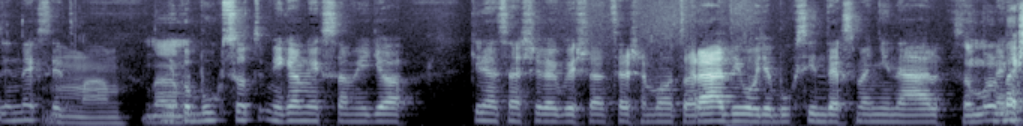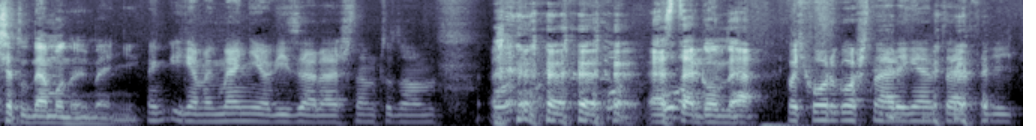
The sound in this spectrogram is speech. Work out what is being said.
indexét? Nem. nem. Mondjuk a Buxot, még emlékszem így a 90-es években is rendszeresen mondta a rádió, hogy a Bux Index mennyi áll. Szóval meg, meg se tudnám mondani, hogy mennyi. Meg, igen, meg mennyi a vízállás, nem tudom. Esztergomnál. Vagy Horgosnál, igen, tehát hogy így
